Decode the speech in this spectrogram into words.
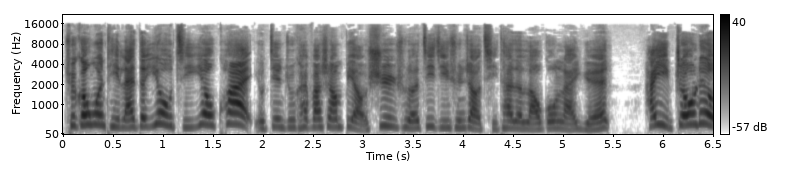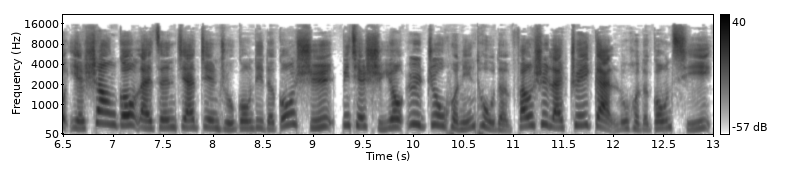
缺工问题来得又急又快，有建筑开发商表示，除了积极寻找其他的劳工来源，还以周六也上工来增加建筑工地的工时，并且使用预铸混凝土等方式来追赶落后的工期。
